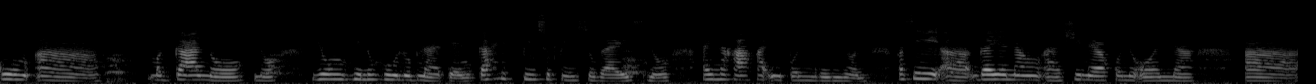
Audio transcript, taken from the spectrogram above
kung uh, magkano, no, yung hinuhulog natin. Kahit piso-piso guys, no, ay nakakaipon rin yon Kasi uh, gaya ng uh, shinare ko noon na uh,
